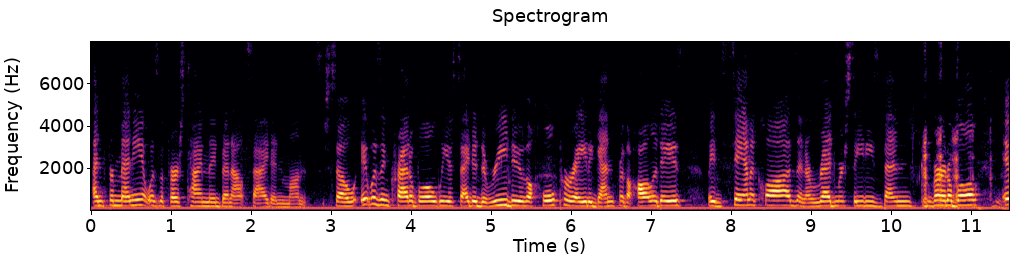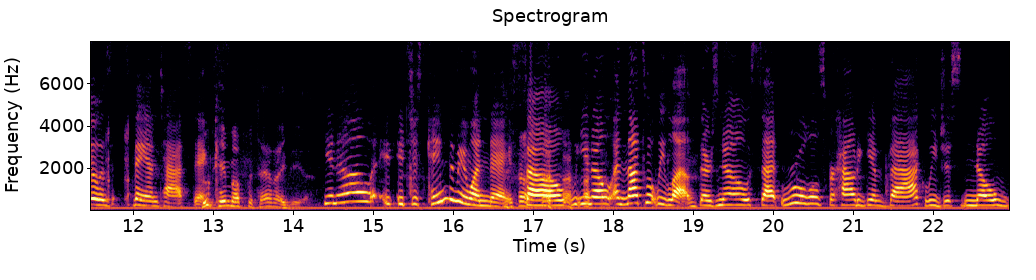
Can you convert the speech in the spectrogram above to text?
And for many, it was the first time they'd been outside in months. So it was incredible. We decided to redo the whole parade again for the holidays. We had Santa Claus in a red Mercedes Benz convertible. it was fantastic. Who came up with that idea? You know, it, it just came to me one day. So, you know, and that's what we love. There's no set rules for how to give back. We just know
